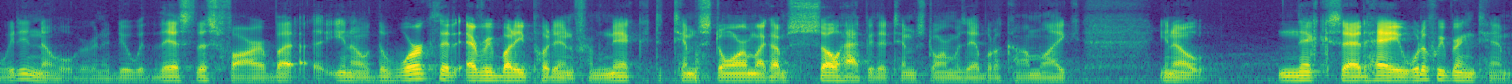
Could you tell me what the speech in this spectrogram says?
we didn't know what we were going to do with this this far, but uh, you know the work that everybody put in from Nick to Tim Storm. Like I'm so happy that Tim Storm was able to come. Like, you know, Nick said, "Hey, what if we bring Tim?"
